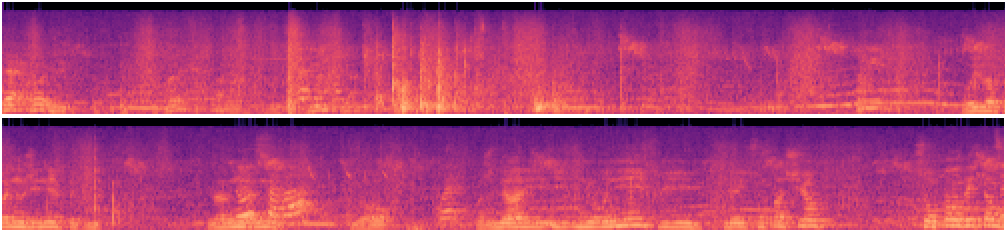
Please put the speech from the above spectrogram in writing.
Yeah, ouais. Il va pas nous gêner le petit. Il va venir Non, ça va Non. Ouais. En général, ils, ils nous reniflent, puis là, ils sont pas chiants. Ils sont pas embêtants. Je,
